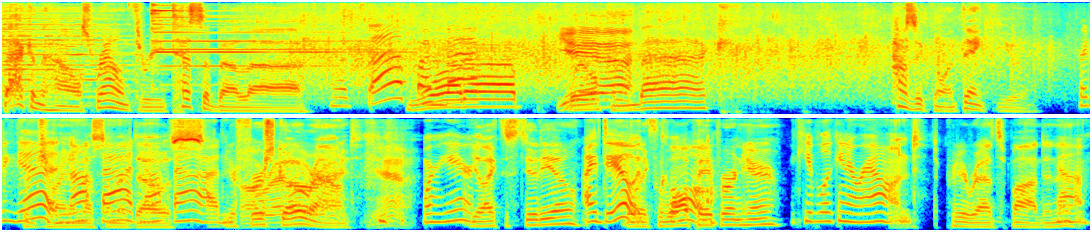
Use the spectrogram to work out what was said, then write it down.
Back in the house, round three, Tessa Bella. What's up? I'm what back. up? Yeah. Welcome back. How's it going? Thank you Pretty for good. joining Not us bad. on the Not dose. bad. Your first right, go all round. right. Yeah. We're here. You like the studio? I do. You like It's the cool. wallpaper in here? I keep looking around. It's a pretty rad spot, isn't Yeah, it?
